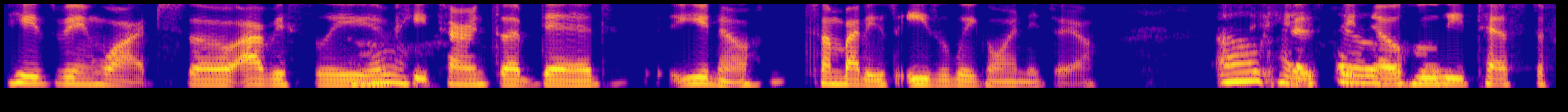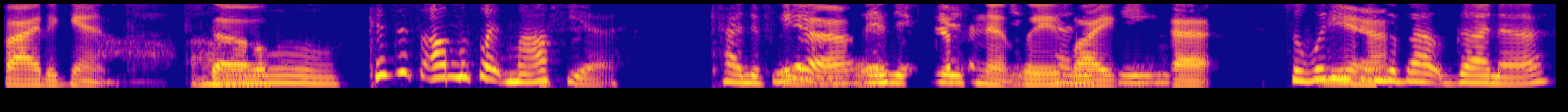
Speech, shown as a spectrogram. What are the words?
He's being watched. So obviously, if Oh. he turns up dead, you know, somebody's easily going to jail Oh, okay, because so they know who he testified against. So oh, because it's almost like mafia kind of thing. yeah, it's if snitch definitely of like that. So what do you yeah. think about Gunna?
